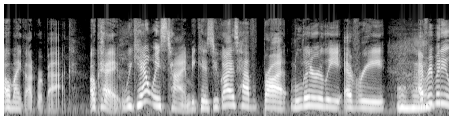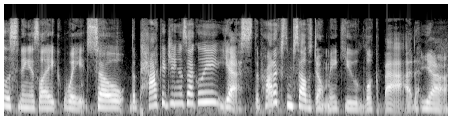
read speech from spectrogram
Oh my God, we're back. Okay, we can't waste time because you guys have brought literally every Mm-hmm. everybody listening is like, wait, so the packaging is ugly? Yes, the products themselves don't make you look bad. Yeah,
